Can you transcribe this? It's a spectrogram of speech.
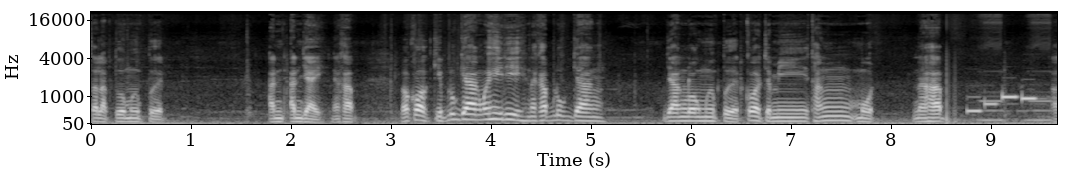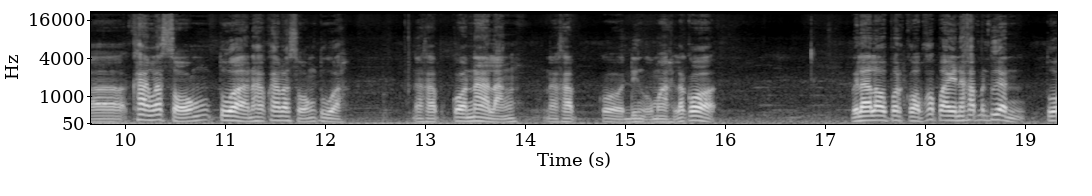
สลับตัวมือเปิดอันอันใหญ่นะครับ แล้วก็เก็บลูกยางไว้ให้ดีนะครับ ลูกยางยางรองมือเปิดก็จะมีทั้งหมดนะครับข้างละ 2 ตัวนะครับ ข้างละ 2 ตัว นะครับ ก็หน้าหลังนะครับ ก็ดึงออกมา แล้วก็ เวลาเราประกอบเข้าไปนะครับเพื่อนๆตัว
